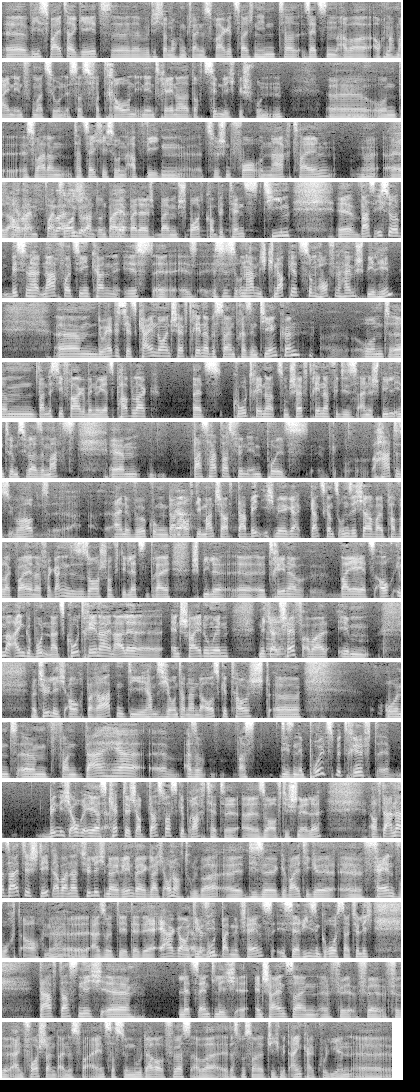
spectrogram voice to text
äh, wie es weitergeht. Äh, da würde ich dann noch ein kleines Fragezeichen hintersetzen, aber auch nach meinen Informationen ist das Vertrauen in den Trainer doch ziemlich geschwunden. Äh, mhm. Und es war dann tatsächlich so ein Abwiegen äh, zwischen Vor- und Nachteilen. Ne? Also auch ja, beim, beim Vorstand und bei, ja. bei der, beim Sportkompetenzteam. Äh, was ich so ein bisschen halt nachvollziehen kann, ist, äh, es, es ist unheimlich knapp jetzt zum Hoffenheim-Spiel hin. Ähm, du hättest jetzt keinen neuen Cheftrainer bis dahin präsentieren können. Und ähm, dann ist die Frage, wenn du jetzt Pavlak als Co-Trainer zum Cheftrainer für dieses eine Spiel interimsweise machst, ähm, was hat das für einen Impuls? Hat es überhaupt äh, eine Wirkung dann ja. auf die Mannschaft? Da bin ich mir ganz, ganz unsicher, weil Pavlak war ja in der vergangenen Saison schon für die letzten drei Spiele äh, Trainer, war ja jetzt auch immer eingebunden als Co-Trainer in alle äh, Entscheidungen, nicht mhm. als Chef, aber eben natürlich auch beratend. Die haben sich ja untereinander ausgetauscht. Äh, und ähm, von daher, äh, also was diesen Impuls betrifft, äh, bin ich auch eher skeptisch, ob das was gebracht hätte, äh, so auf die Schnelle. Auf der anderen Seite steht aber natürlich, und da reden wir ja gleich auch noch drüber, äh, diese gewaltige äh, Fanwucht auch. Ne? Also der, der, der Ärger und ja, die Wut bei den Fans ist ja riesengroß. Natürlich darf das nicht äh, letztendlich äh, entscheidend sein äh, für, für, für einen Vorstand eines Vereins, dass du nur darauf hörst, aber äh, das muss man natürlich mit einkalkulieren.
